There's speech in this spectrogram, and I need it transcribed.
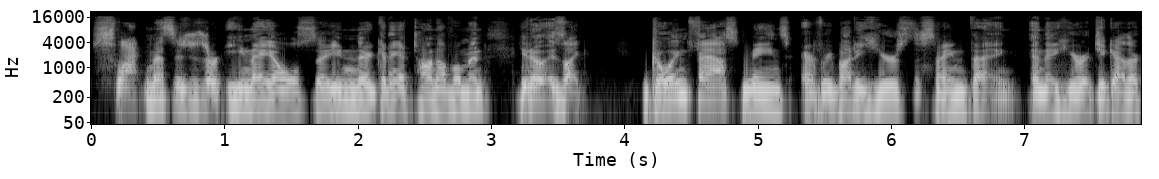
Slack messages or emails, and they're getting a ton of them. And you know, it's like Going fast means everybody hears the same thing and they hear it together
